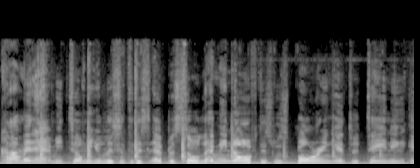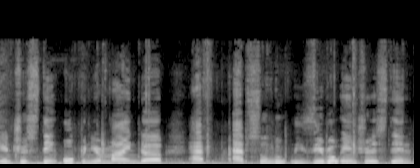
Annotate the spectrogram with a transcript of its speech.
comment at me. Tell me you listened to this episode. Let me know if this was boring, entertaining, interesting. Open your mind up. Have absolutely zero interest in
